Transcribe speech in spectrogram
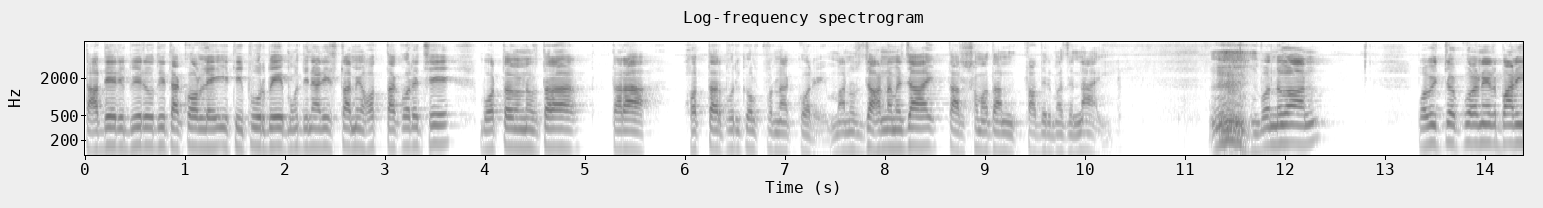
তাদের বিরোধিতা করলে ইতিপূর্বে মদিনার ইসলামে হত্যা করেছে। বর্তমানে তারা তারা হত্যার পরিকল্পনা করে। মানুষ জাহান্নামে যায়, তার সমাধান তাদের মাঝে নাই। বন্ধুগণ পবিত্র কোরআনের বাণী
